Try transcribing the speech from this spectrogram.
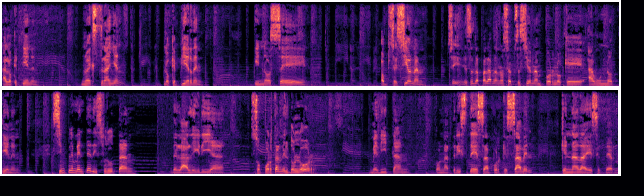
a lo que tienen no extrañan lo que pierden y no se obsesionan, sí, esa es la palabra, no se obsesionan por lo que aún no tienen. Simplemente disfrutan de la alegría, soportan el dolor, meditan con la tristeza porque saben que nada es eterno.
